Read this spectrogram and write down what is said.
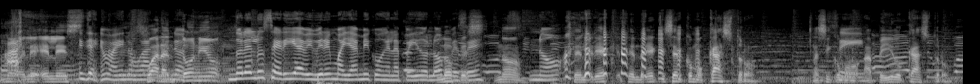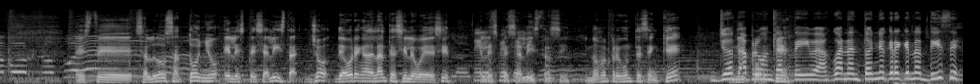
No, él, es Juan Antonio. No, le lucería vivir en Miami con el apellido López, ¿eh? No. No. Tendría, tendría que ser como Castro así como apellido Castro. Este, saludos a Toño, el especialista. Yo de ahora en adelante así le voy a decir, el, especialista, sí. Y no me preguntes en qué. Yo a preguntarte iba. Juan Antonio cree que nos dice,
